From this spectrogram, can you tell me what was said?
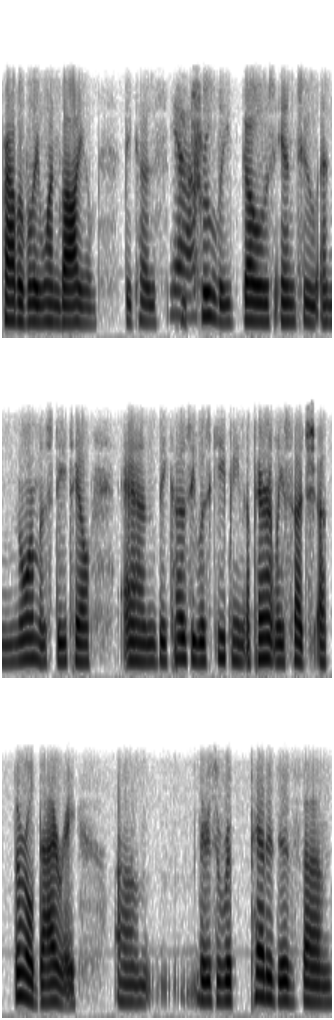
probably one volume because yeah. he truly goes into enormous detail and because he was keeping apparently such a thorough diary um there's a repetitive um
